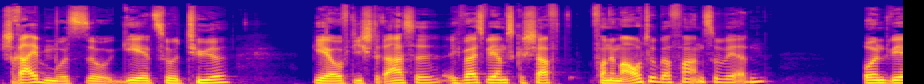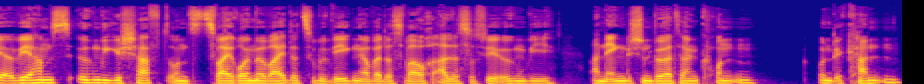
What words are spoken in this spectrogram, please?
schreiben musst. So, gehe zur Tür, gehe auf die Straße. Ich weiß, wir haben es geschafft, von einem Auto überfahren zu werden. Und wir, wir haben es irgendwie geschafft, uns zwei Räume weiter zu bewegen, aber das war auch alles, was wir irgendwie an englischen Wörtern konnten und kannten.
